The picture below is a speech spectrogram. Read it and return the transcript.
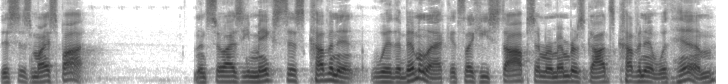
This is my spot. And so as he makes this covenant with Abimelech, it's like he stops and remembers God's covenant with him.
